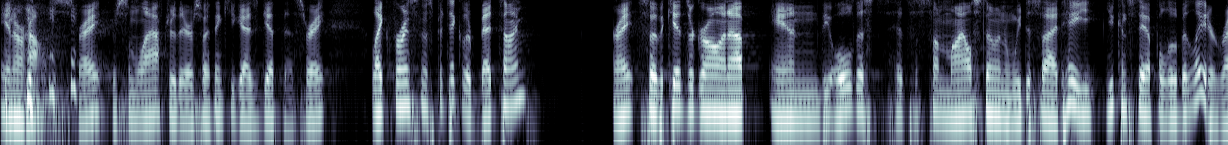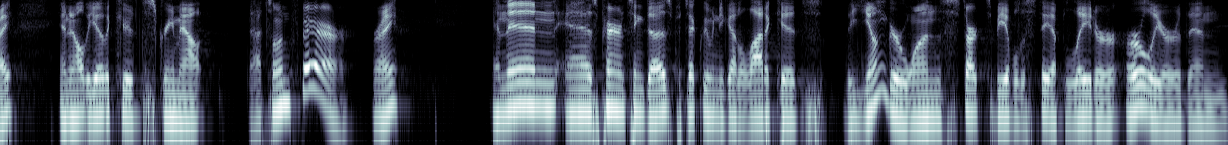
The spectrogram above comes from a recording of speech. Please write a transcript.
in our house, right? There's some laughter there, so I think you guys get this, right? Like, for instance, particular bedtime, right? So the kids are growing up, and the oldest hits some milestone, and we decide, hey, you can stay up a little bit later, right? And all the other kids scream out, that's unfair, right? And then, as parenting does, particularly when you got a lot of kids, the younger ones start to be able to stay up later earlier than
